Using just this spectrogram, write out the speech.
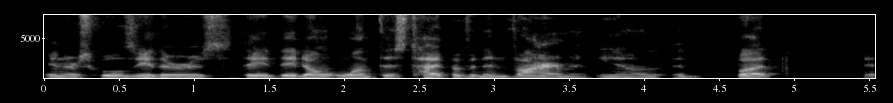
in their schools either is they they don't want this type of an environment you know but eh,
